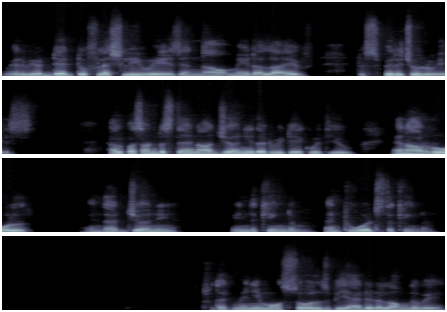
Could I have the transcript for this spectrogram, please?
where we are dead to fleshly ways and now made alive to spiritual ways. Help us understand our journey that we take with you and our role in that journey in the kingdom and towards the kingdom. So that many more souls be added along the way.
